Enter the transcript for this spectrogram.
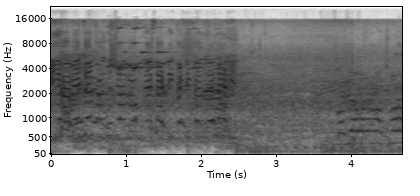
मी हवेचे प्रदूषण रोखण्यासाठी कटिबद्ध राहील पर्यावरण वाचवा.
